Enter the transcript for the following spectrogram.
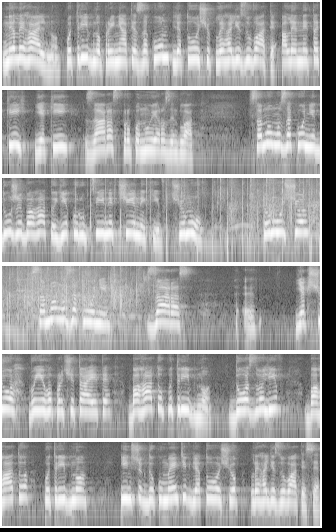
нелегально. Потрібно прийняти закон для того, щоб легалізувати, але не такий, який зараз пропонує Розенблат. В самому законі дуже багато є корупційних чинників. Чому? Тому що в самому законі зараз, е, якщо ви його прочитаєте, багато потрібно дозволів, багато потрібно інших документів для того, щоб легалізуватися.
